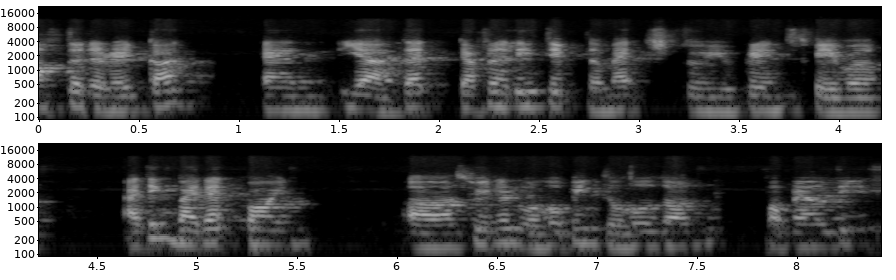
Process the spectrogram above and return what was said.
after the red card, and yeah, that definitely tipped the match to Ukraine's favor. I think by that point, uh, Sweden were hoping to hold on for penalties,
